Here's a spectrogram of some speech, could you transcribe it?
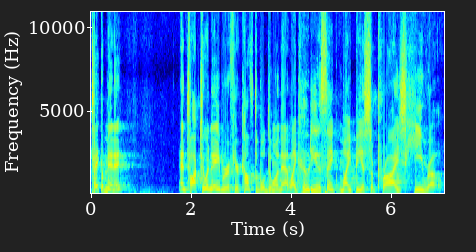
Take a minute and talk to a neighbor if you're comfortable doing that. Like, who do you think might be a surprise hero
